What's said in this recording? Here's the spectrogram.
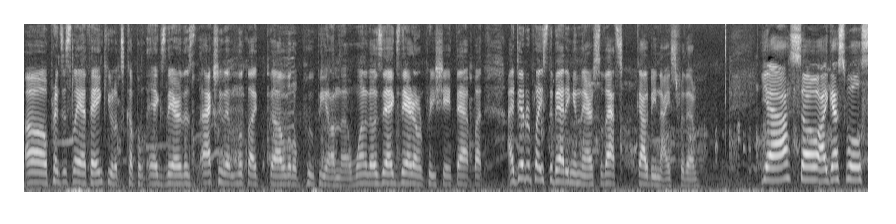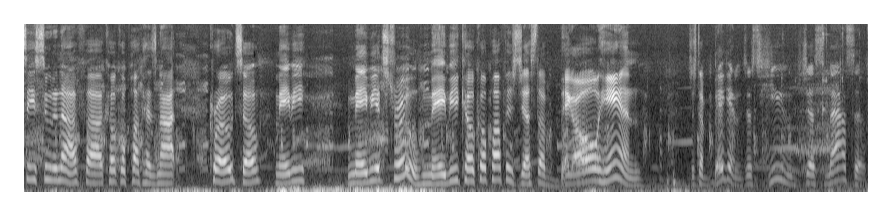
Oh, Princess Leia, thank you. Looks a couple eggs there. There's actually that look like a little poopy on the one of those eggs there. Don't appreciate that, but I did replace the bedding in there, so that's got to be nice for them. Yeah, so I guess we'll see soon enough. Uh, Cocoa Puff has not crowed, so maybe, maybe it's true. Maybe Cocoa Puff is just a big old hen, just a big one, just huge, just massive.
